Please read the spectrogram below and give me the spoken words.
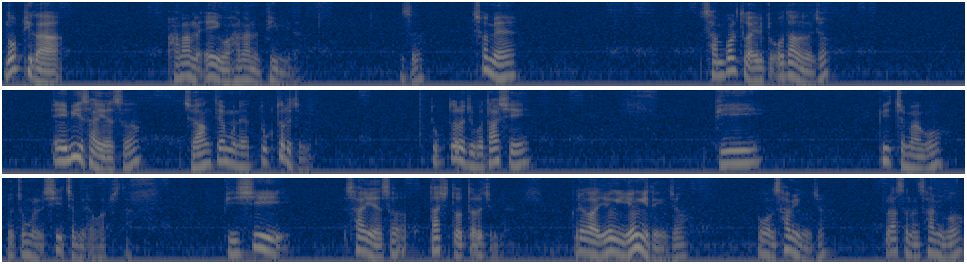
높이가 하나는 A고 하나는 B입니다. 그래서 처음에 3볼트가 이렇게 오다가 그죠? AB 사이에서 저항 때문에 뚝 떨어집니다. 뚝 떨어지고 다시 B B점하고 요점을 C점이라고 합시다. BC 사이에서 다시 또 떨어집니다. 그래가 여기 0이 되겠죠. 이건 3이고죠. 플러스는 3이고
